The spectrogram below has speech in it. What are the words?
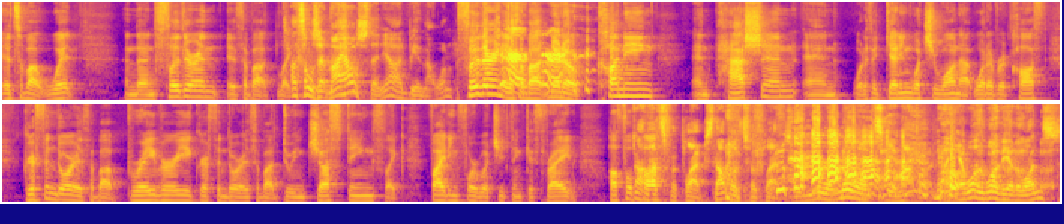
it's about wit, and then Slytherin is about like. That sounds like my house. Then yeah, I'd be in that one. Slytherin sure, is about sure. no no cunning and passion and what is it getting what you want at whatever cost gryffindor is about bravery. Gryffindor is about doing just things like fighting for what you think is right. Hufflepuff no, that's for plebs. That one's for plebs. No, no one's in that one. No. yeah, what, what are the other ones?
